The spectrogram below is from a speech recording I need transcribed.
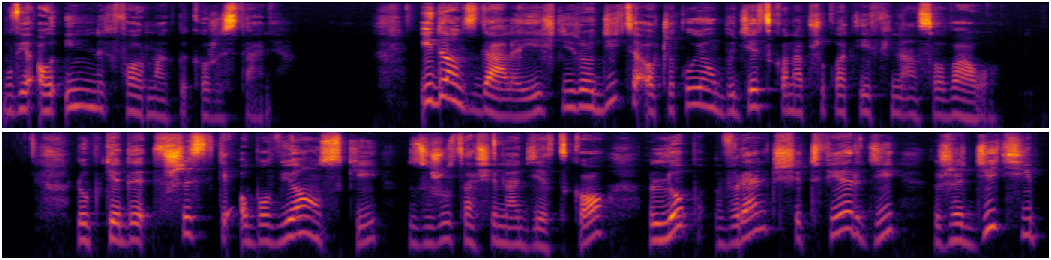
Mówię o innych formach wykorzystania. Idąc dalej, jeśli rodzice oczekują, by dziecko na przykład je finansowało, lub kiedy wszystkie obowiązki zrzuca się na dziecko, lub wręcz się twierdzi, że dzieci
